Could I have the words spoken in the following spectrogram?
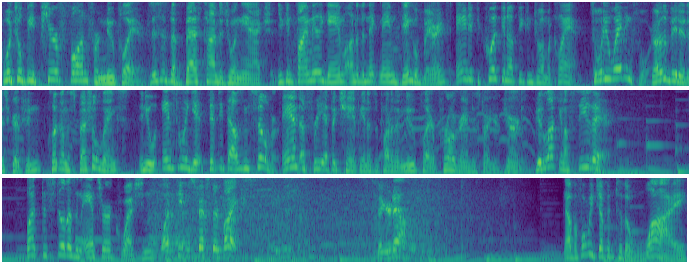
which will be pure fun for new players. This is the best time to join the action. You can find me the game under the nickname Dingleberry, and if you're quick enough, you can join my clan. So what are you waiting for? Go to the video description, click on the special links, and you will instantly get 50,000 silver and a free epic champion as a part of the new player program to start your journey. Good luck and I'll see you there. But this still doesn't answer a question. Why do people stretch their bikes? Let's figure it out. Now, before we jump into the why,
